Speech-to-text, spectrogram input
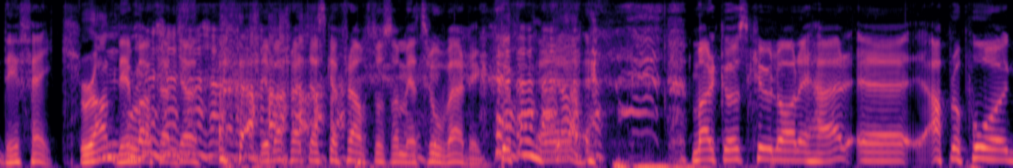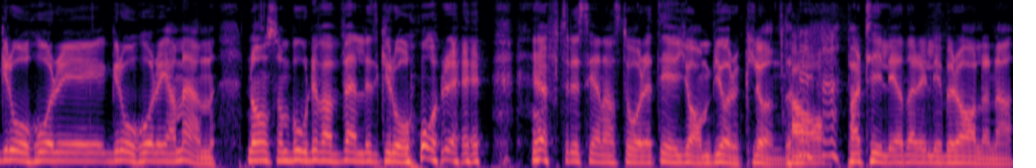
det är fake. Run Det är, for bara för att jag, det är bara för att jag ska framstå som mer trovärdig. Eh, Marcus, kul att ha dig här. Eh, apropå gråhårig, gråhåriga män, någon som borde vara väldigt gråhårig efter det senaste året, det är Jan Björklund, Ja. partiledare i Liberalerna.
